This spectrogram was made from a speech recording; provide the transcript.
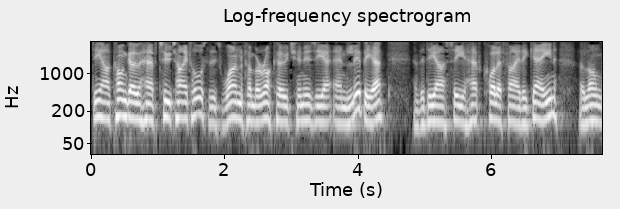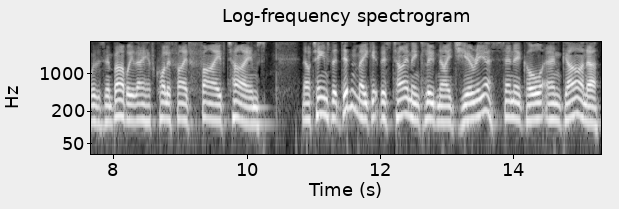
DR Congo have two titles. There's one for Morocco, Tunisia and Libya. And the DRC have qualified again. Along with Zimbabwe, they have qualified five times. Now teams that didn't make it this time include Nigeria, Senegal and Ghana.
